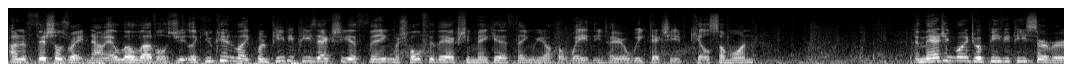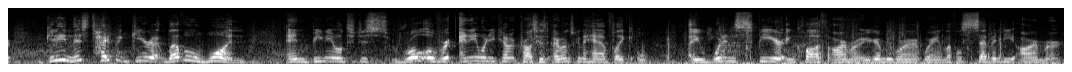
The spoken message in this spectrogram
on officials right now at low levels. You, like you can like when PvP is actually a thing, which hopefully they actually make it a thing where you don't have to wait the entire week to actually kill someone. Imagine going to a PvP server, getting this type of gear at level 1, and being able to just roll over anyone you come across because everyone's going to have like a wooden spear and cloth armor. You're to be wearing, wearing level 70 armor.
